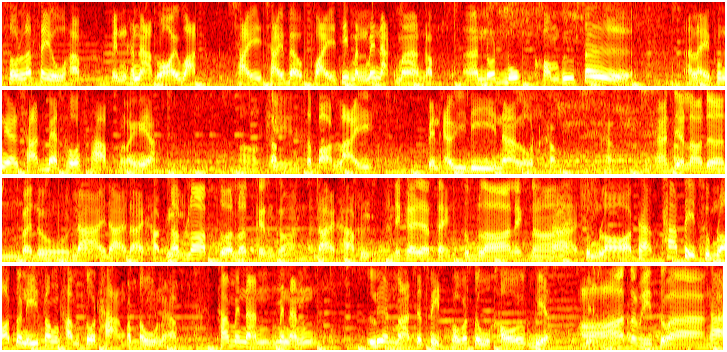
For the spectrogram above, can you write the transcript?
โซลาร์เซลล์ครับเป็นขนาด100วัตต์ใช้ใช้แบบไฟที่มันไม่หนักมากกับอ่าโน้ตบุ๊กคอมพิวเตอร์ อะไรพวกเนี้ยชาร์จแบตโทรศัพท์อะไรเงี้ยโอเคกับสปอตไลท์เป็น LED หน้ารถครับครับงั้นเดี๋ยวเราเดินไปดูได้ได้ได้ครับพี่รอบๆตัวรถกันก่อนนะได้ครับพี่อันนี้ก็จะแต่งซุ้มล้อเล็กน้อยใช่ซุ้มล้อถ้าถ้าติดซุ้มล้อตัวนี้ต้องทำตัวถ่างประตูนะครับ ถ้าไม่นั้นไม่นั้น เลื่อนมาจะติดเพราะประตูเขาเบียดอ๋เบียด อต้องมีตัวใช่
